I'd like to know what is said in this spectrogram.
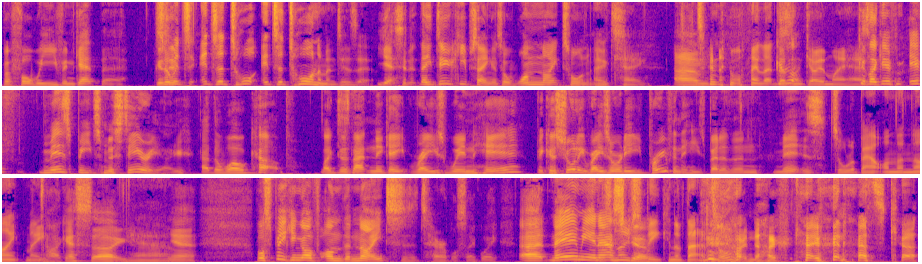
before we even get there. So it- it's it's a tour, it's a tournament, is it? yes, it, they do keep saying it's a one night tournament. Okay. Um, I don't know why that doesn't like- go in my head. Because like if if Miz beats Mysterio at the World Cup, like does that negate Rey's win here? Because surely Rey's already proven that he's better than Miz. it's all about on the night, mate. I guess so. Yeah. Yeah. Well, speaking of on the night, this is a terrible segue. Uh, Naomi and There's no speaking of that at all. I know. Naomi and Asuka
